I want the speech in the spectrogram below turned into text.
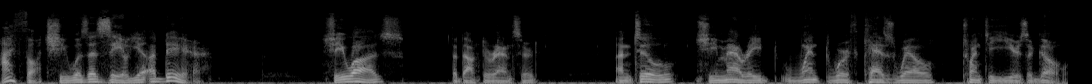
I thought she was Azalea Adair. She was, the doctor answered, until she married Wentworth Caswell twenty years ago.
